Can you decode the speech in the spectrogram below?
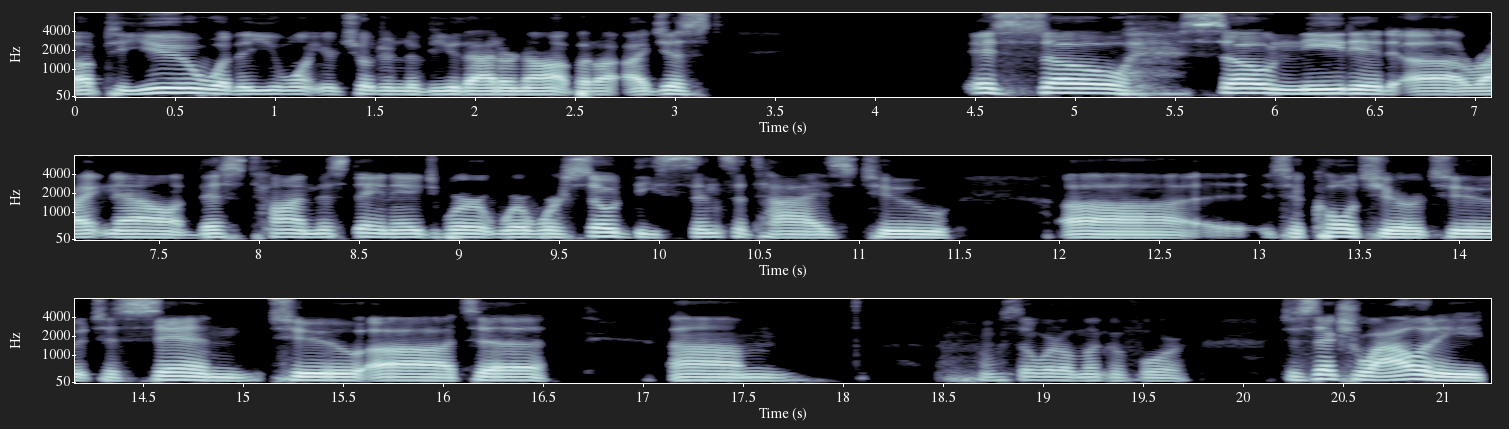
up to you whether you want your children to view that or not. But I, I just, it's so so needed uh, right now, this time, this day and age, where where we're so desensitized to uh, to culture, to to sin, to uh, to um, what's the word I'm looking for? To sexuality,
